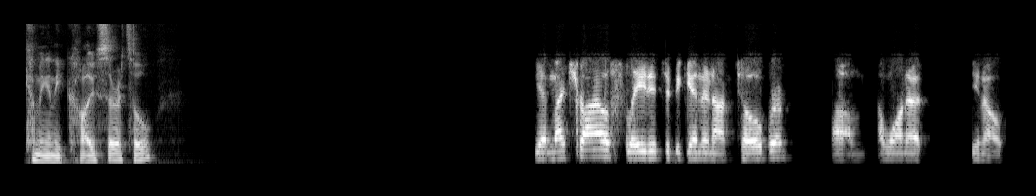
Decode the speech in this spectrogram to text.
coming any closer at all? Yeah, my trial is slated to begin in October. Um, I want to, you know,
